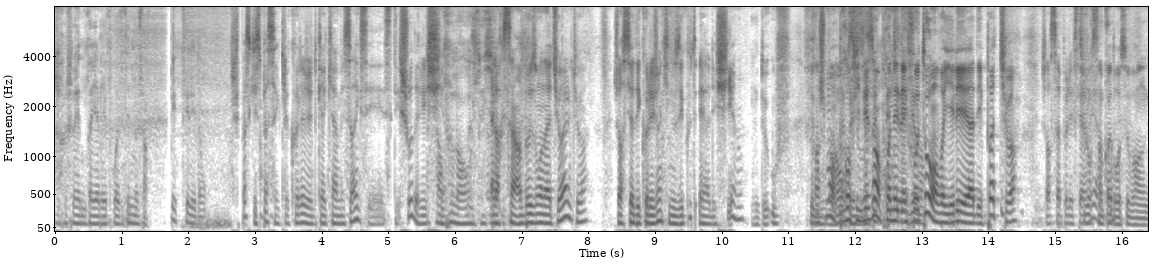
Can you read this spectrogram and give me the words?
je préférais ne pas y aller pour éviter de me faire péter les dents. Je sais pas ce qui se passe avec le collège et le caca, mais c'est vrai que c'est- c'était chaud d'aller C'est chier. peu marrant. Alors que c'est un besoin naturel, tu vois. Genre s'il y a des collégiens qui nous écoutent, et allez chier. hein. De ouf. Franchement, profitez-en, prenez des gueule, photos, envoyez-les à des potes, tu vois. Genre ça peut les C'est faire. toujours rire, sympa quoi. de recevoir un,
